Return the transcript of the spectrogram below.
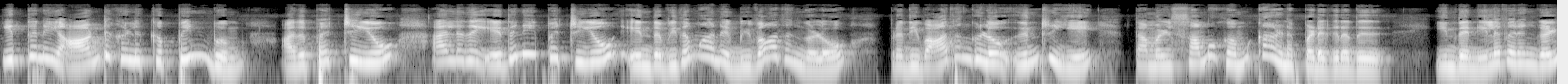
இத்தனை ஆண்டுகளுக்கு பின்பும் அது பற்றியோ அல்லது எதனை பற்றியோ எந்த விதமான விவாதங்களோ பிரதிவாதங்களோ இன்றியே தமிழ் சமூகம் காணப்படுகிறது. இந்த நிலவரங்கள்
